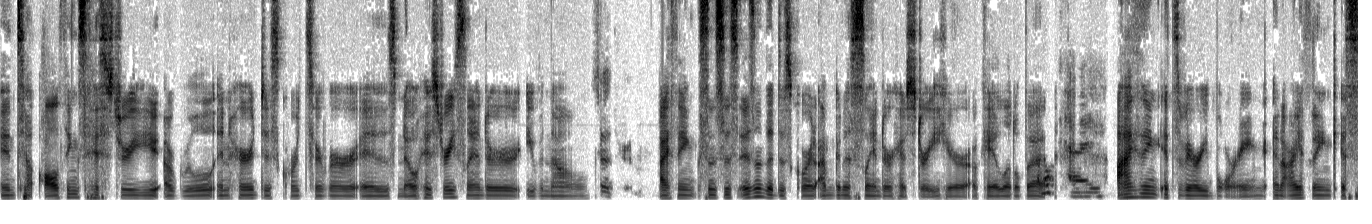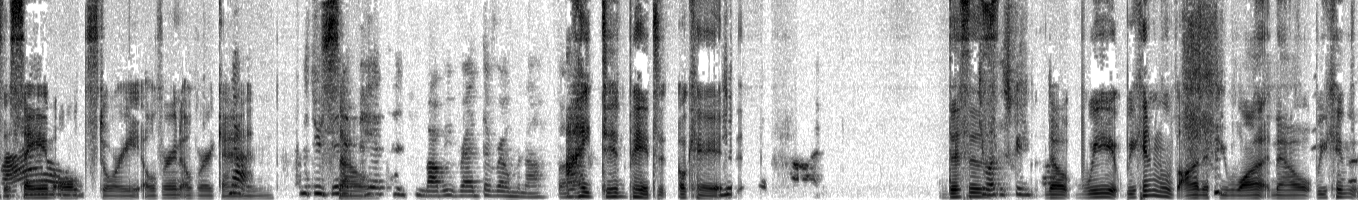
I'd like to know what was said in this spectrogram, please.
into all things history. A rule in her Discord server is no history slander, even though So. I think since this isn't the Discord, I'm gonna slander history here, okay, a little bit. Okay. I think it's very boring, and I think it's the same old story over and over again. Yeah. Because you didn't pay attention while we read the Romanov book. I did pay attention. Okay, You- this Do you is want the screenshot? no. We we can move on if you want. Now we can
